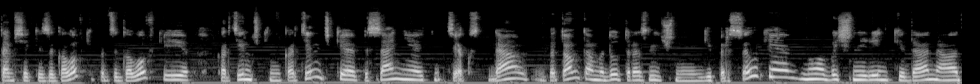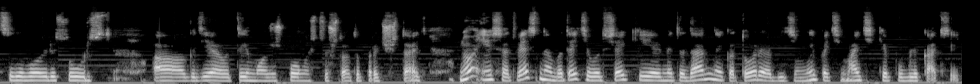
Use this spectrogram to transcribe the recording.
там всякие заголовки, подзаголовки, картиночки, не картиночки, описание, текст, да. Потом там идут различные гиперссылки, ну, обычные линки, да, на целевой ресурс, а, где ты можешь полностью что-то прочитать. Ну, и, соответственно, вот эти вот всякие метаданные, которые объединены по тематике публикаций.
